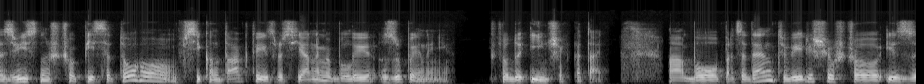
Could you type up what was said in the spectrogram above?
звісно, що після того всі контакти із росіянами були зупинені щодо інших питань. Бо президент вирішив, що із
